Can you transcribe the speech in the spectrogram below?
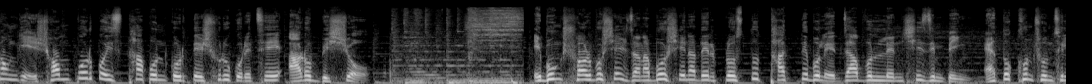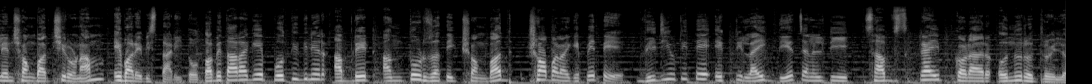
সঙ্গে সম্পর্ক স্থাপন করতে শুরু করেছে আরব বিশ্ব। এবং সর্বশেষ জানাব, সেনাদের প্রস্তুত থাকতে বলে যা বললেন শি জিনপিং। এতক্ষণ শুনছিলেন সংবাদ শিরোনাম, এবারে বিস্তারিত। তবে তার আগে প্রতিদিনের আপডেট আন্তর্জাতিক সংবাদ, সবার আগে পেতে ভিডিওটিতে একটি লাইক দিয়ে চ্যানেলটি সাবস্ক্রাইব করার অনুরোধ রইল।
